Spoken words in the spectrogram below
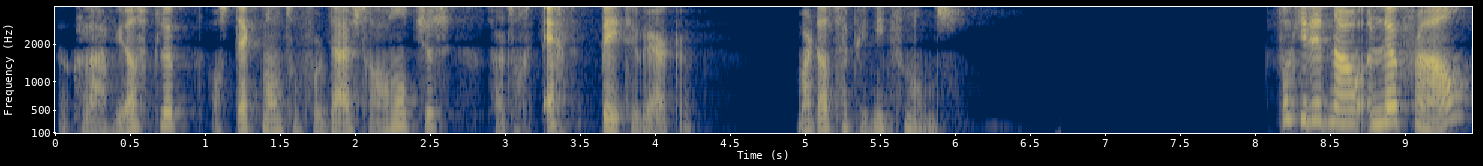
Een klaviasclub als dekmantel voor duistere handeltjes zou toch echt beter werken. Maar dat heb je niet van ons. Vond je dit nou een leuk verhaal?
